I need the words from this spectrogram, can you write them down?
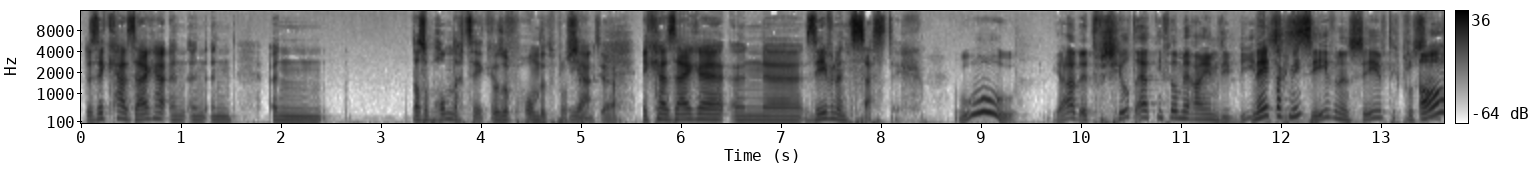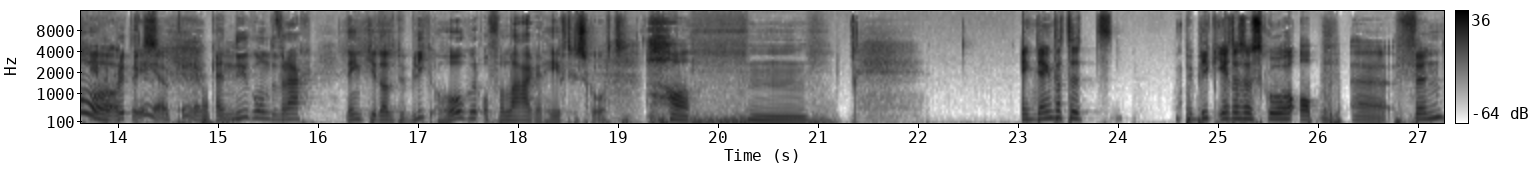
Dus ik ga zeggen een... een, een, een dat is op 100 zeker. Dat is op 100%, ja. Ja. Ik ga zeggen een eh 67. Oeh. Ja, het verschilt eigenlijk niet veel met IMDb. Nee, toch niet? 77% Oh, geven de oké, critics. oké. En nu gewoon de vraag, denk je dat het publiek hoger of lager heeft gescoord? Oh, hmm. Ik denk dat het publiek eerder zou scoren op eh, fun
